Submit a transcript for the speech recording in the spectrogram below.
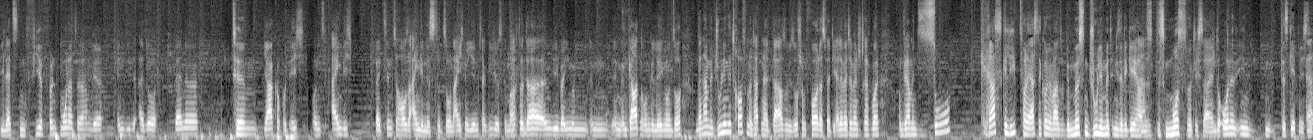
Die letzten vier, fünf Monate haben wir, in diese, also Benne, Tim, Jakob und ich, uns eigentlich bei Tim zu Hause eingenistet so und eigentlich nur jeden Tag Videos gemacht und da irgendwie bei ihm im, im, im, Garten rumgelegen und so. Und dann haben wir Julian getroffen und hatten halt da sowieso schon vor, dass wir die Elevator-Menschen treffen wollen. Und wir haben ihn so krass geliebt von der ersten Sekunde. Wir waren so, wir müssen Julian mit in dieser WG haben. Ja. Das, das muss wirklich sein. So ohne ihn, das geht nicht. So. Ja,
